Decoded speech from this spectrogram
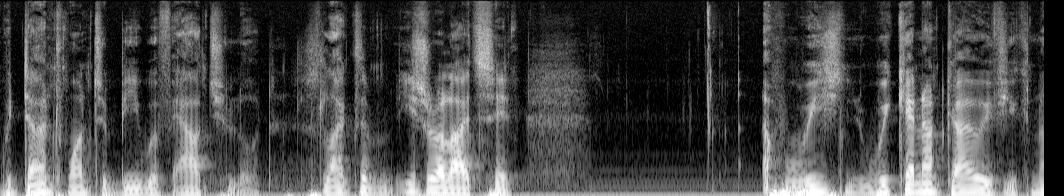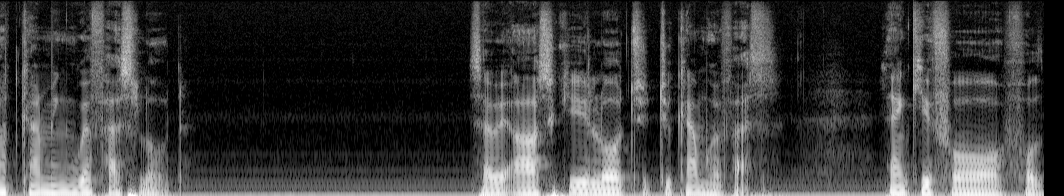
we don't want to be without you, Lord. It's like the Israelites said, we we cannot go if you're not coming with us, Lord. So we ask you, Lord, to, to come with us. Thank you for, for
